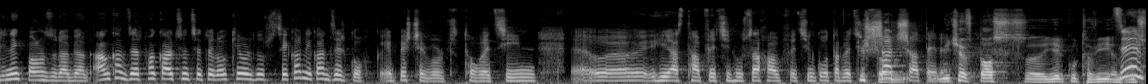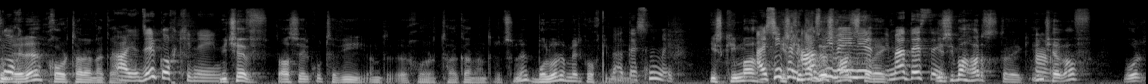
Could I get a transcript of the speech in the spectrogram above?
լինենք, պարոն Զուրաբյան, անգամ ձերբակալությունից հետո ովքեր որ դուրս եկան, եկան ձեր կողք, այնպես չէր որ թողեցին, հիասթափվեցին, հուսախաբվեցին, կոտրվեցին շատ շատերը։ Միջև 12 թվի ընտրությունները խորհրդարանական։ Այո, ձեր կողքին էին։ Միջև 12 թվի խորհրդական ընտրությունները բոլորը մեր կողքին էին։ Դա տեսնում եք։ Իսկ հիմա հարց տվեք։ Հիմա տեսեք։ Իսկ հիմա հարց տվեք։ Ինչ եղավ, որ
